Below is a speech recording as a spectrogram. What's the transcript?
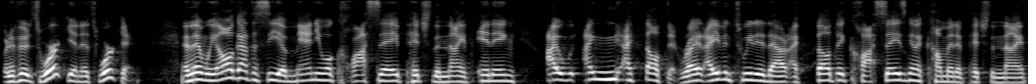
But if it's working, it's working. And then we all got to see Emmanuel Clase pitch the ninth inning. I, I, I felt it, right? I even tweeted it out, I felt it. Clase is going to come in and pitch the ninth.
